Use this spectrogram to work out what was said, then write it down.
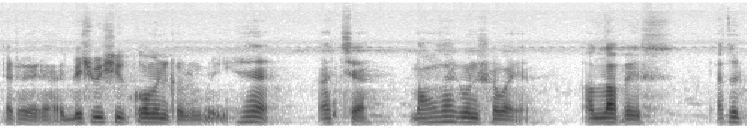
অ্যাড হয়ে। আর বেশি বেশি কমেন্ট করবেন ভাই। হ্যাঁ? আচ্ছা। ভালো থাকবেন সবাই। আল্লাহ হাফেজ। এত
